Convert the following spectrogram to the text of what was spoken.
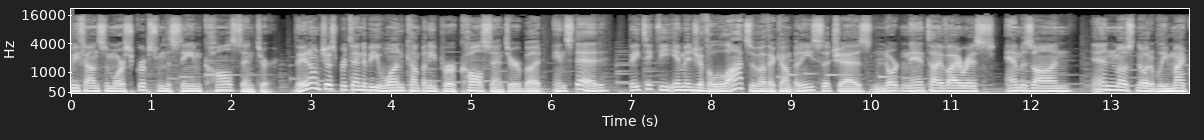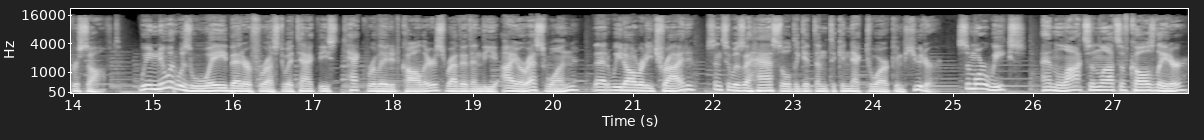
we found some more scripts from the same call center. They don't just pretend to be one company per call center, but instead, they take the image of lots of other companies such as Norton Antivirus, Amazon, and most notably Microsoft. We knew it was way better for us to attack these tech related callers rather than the IRS one that we'd already tried, since it was a hassle to get them to connect to our computer. Some more weeks, and lots and lots of calls later,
